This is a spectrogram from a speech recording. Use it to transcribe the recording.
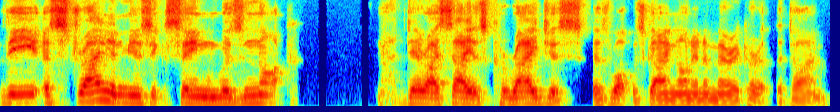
The Australian music scene was not, dare I say, as courageous as what was going on in America at the time.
